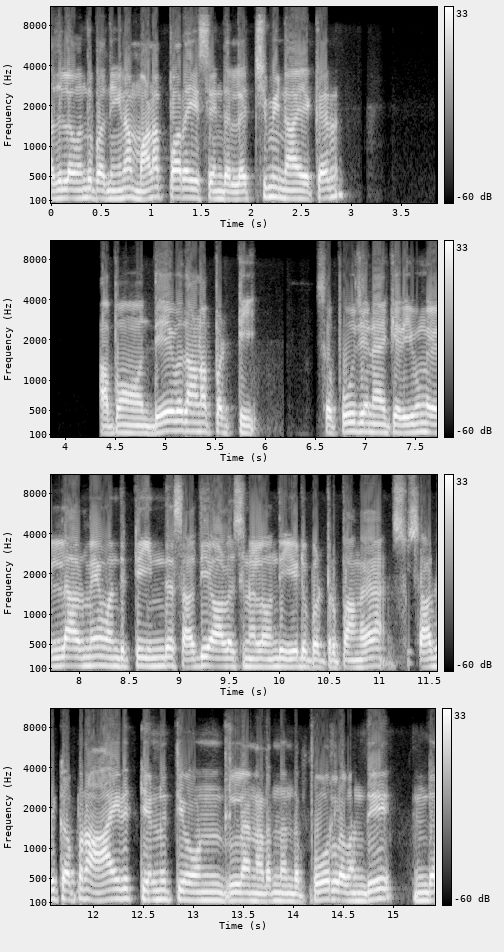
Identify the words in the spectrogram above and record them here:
அதில் வந்து பார்த்தீங்கன்னா மணப்பாறையை சேர்ந்த லட்சுமி நாயக்கர் அப்போ தேவதானப்பட்டி ஸோ பூஜை நாயக்கர் இவங்க எல்லாருமே வந்துட்டு இந்த சதி ஆலோசனையில வந்து ஈடுபட்டிருப்பாங்க. ஸோ அதுக்கப்புறம் ஆயிரத்தி எண்ணூத்தி ஒன்றுல நடந்த அந்த போர்ல வந்து இந்த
